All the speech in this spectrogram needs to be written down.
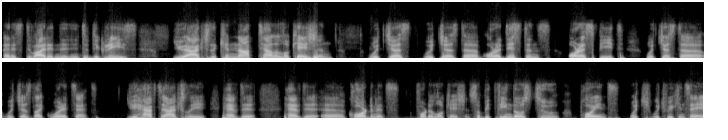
and it's divided into degrees. You actually cannot tell a location with just with just uh, or a distance or a speed with just uh with just like where it's at. You have to actually have the have the uh, coordinates for the location. So between those two points which which we can say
